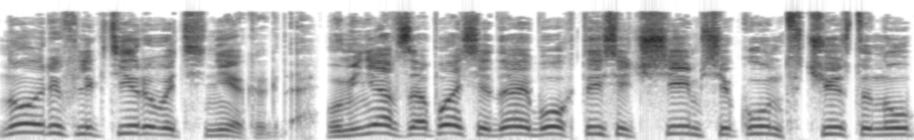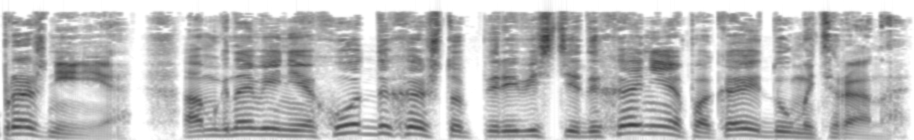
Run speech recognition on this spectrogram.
но рефлектировать некогда. У меня в запасе, дай бог, тысяч семь секунд чисто на упражнение, а мгновениях отдыха, чтобы перевести дыхание, пока и думать рано.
